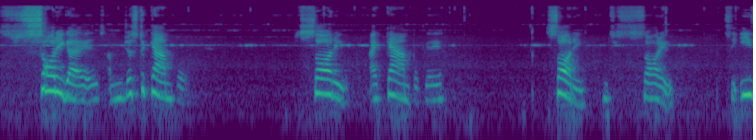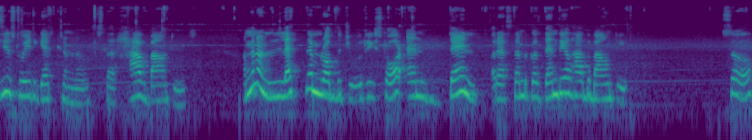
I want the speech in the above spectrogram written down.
Sorry guys, I'm just a camper. Sorry, I camp, okay? Sorry, I'm just sorry. It's the easiest way to get criminals that have bounties. I'm gonna let them rob the jewelry store and then arrest them because then they'll have the bounty. So,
